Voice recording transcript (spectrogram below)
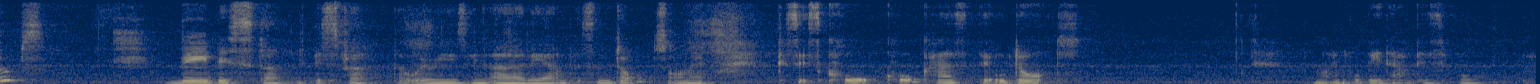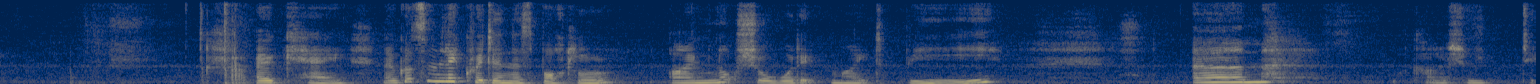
oops the Bistre, Bistre that we were using earlier and put some dots on it because it's cork, cork has little dots. Might not be that visible Okay, now I've got some liquid in this bottle. I'm not sure what it might be. Um, what colour should we do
